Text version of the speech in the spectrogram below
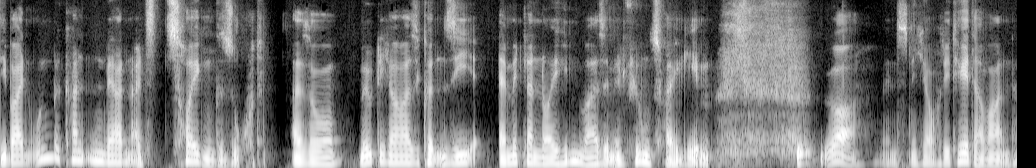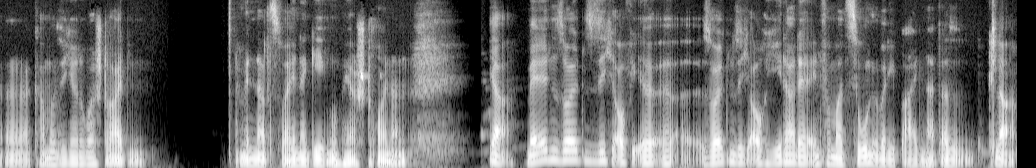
die beiden Unbekannten werden als Zeugen gesucht. Also möglicherweise könnten sie Ermittlern neue Hinweise im Entführungsfall geben. Ja, wenn es nicht auch die Täter waren, äh, da kann man sich ja drüber streiten, wenn da zwei in der Gegend umherstreunern. Ja, melden sollten sie sich auf, äh, äh, sollten sich auch jeder, der Informationen über die beiden hat. Also klar,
